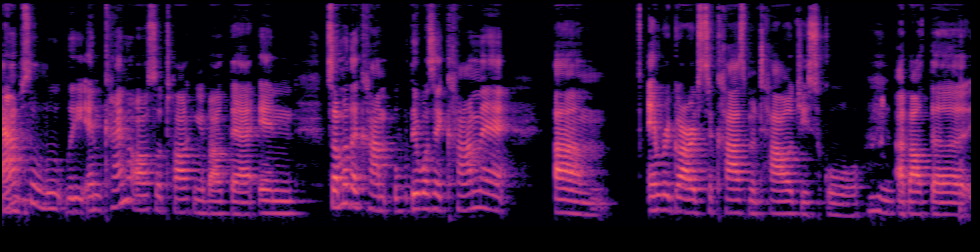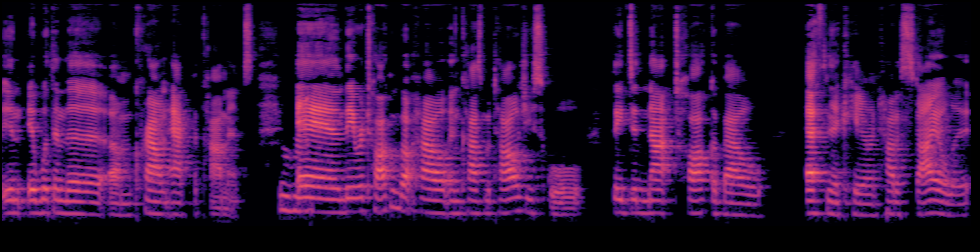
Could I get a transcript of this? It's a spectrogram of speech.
Absolutely. And kind of also talking about that in some of the com there was a comment um in regards to cosmetology school mm-hmm. about the in, in, within the um, Crown Act the comments. Mm-hmm. And they were talking about how in cosmetology school they did not talk about ethnic hair and how to style it.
